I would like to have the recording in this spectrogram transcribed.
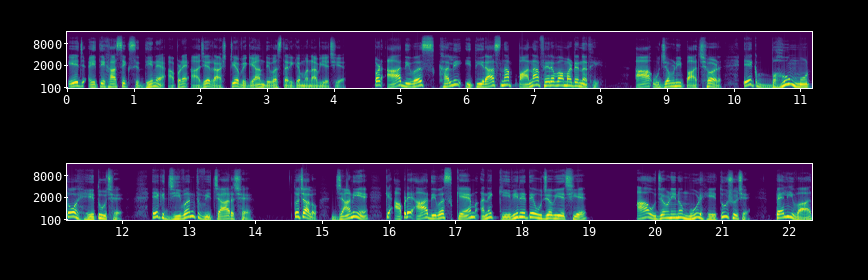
એ જ ઐતિહાસિક સિદ્ધિને આપણે આજે રાષ્ટ્રીય વિજ્ઞાન દિવસ તરીકે મનાવીએ છીએ. પણ આ દિવસ ખાલી ઇતિહાસના પાના ફેરવવા માટે નથી. આ ઉજવણી પાછળ એક બહુ મોટો હેતુ છે. એક જીવંત વિચાર છે. તો ચાલો, જાણીએ કે આપણે આ દિવસ કેમ અને કેવી રીતે ઉજવીએ છીએ? આ ઉજવણીનો મૂળ હેતુ શું છે? પહેલી વાત,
